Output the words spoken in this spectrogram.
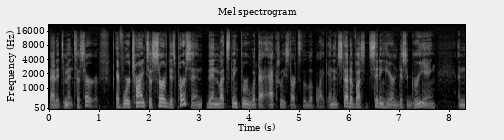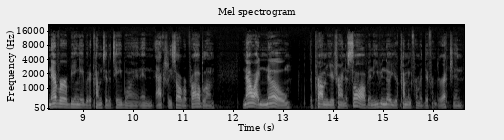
that it's meant to serve. If we're trying to serve this person, then let's think through what that actually starts to look like. And instead of us sitting here and disagreeing and never being able to come to the table and, and actually solve a problem, now I know the problem you're trying to solve. And even though you're coming from a different direction,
